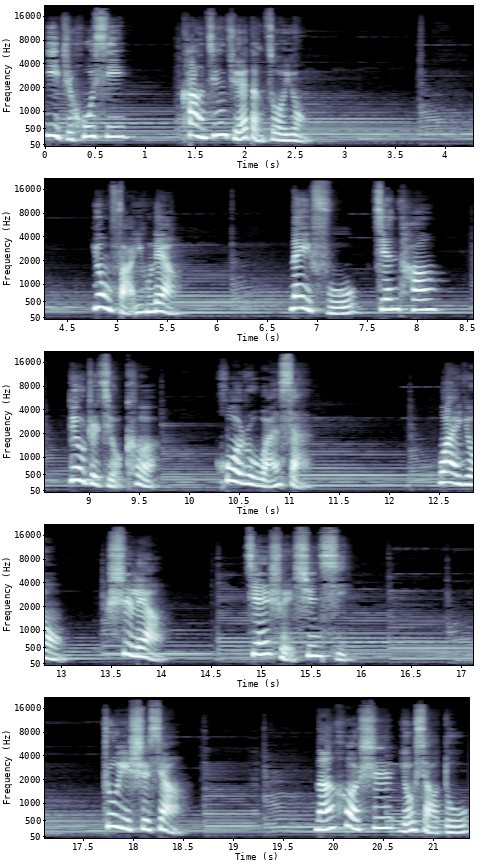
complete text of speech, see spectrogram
抑制呼吸。抗惊厥等作用。用法用量：内服煎汤，六至九克，或入丸散；外用适量，煎水熏洗。注意事项：南鹤湿有小毒，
